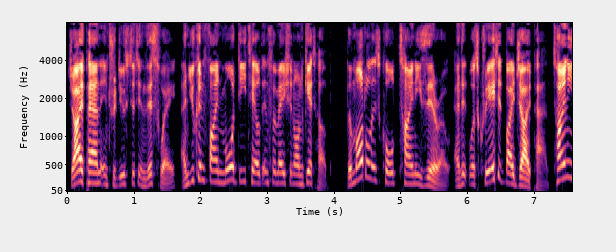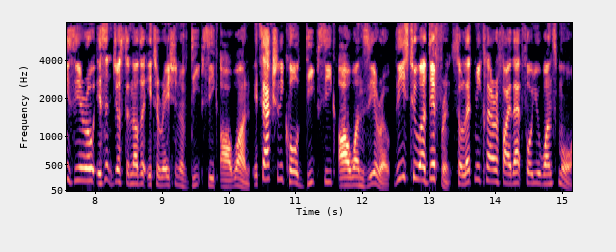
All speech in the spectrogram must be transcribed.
Jiayi Pan introduced it in this way, and you can find more detailed information on GitHub. The model is called TinyZero, and it was created by Jiayi Pan. Tiny Zero isn't just another iteration of DeepSeek R1, it's actually called DeepSeek R1-Zero. These two are different, so let me clarify that for you once more.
